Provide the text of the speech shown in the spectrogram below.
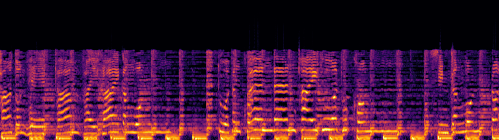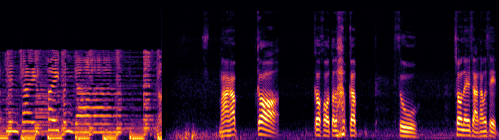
หาต้นเหตุถามไทยคลายกังวล ทั่วทั้งแคว้นแดนไทยทั่วทุกคน สิ้นกังวลเพราะเทียนไทยให้ปัญญา มาครับ ก็ก็ขอต้อนรับกับ สู่ช่องในสารทางเกษตร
